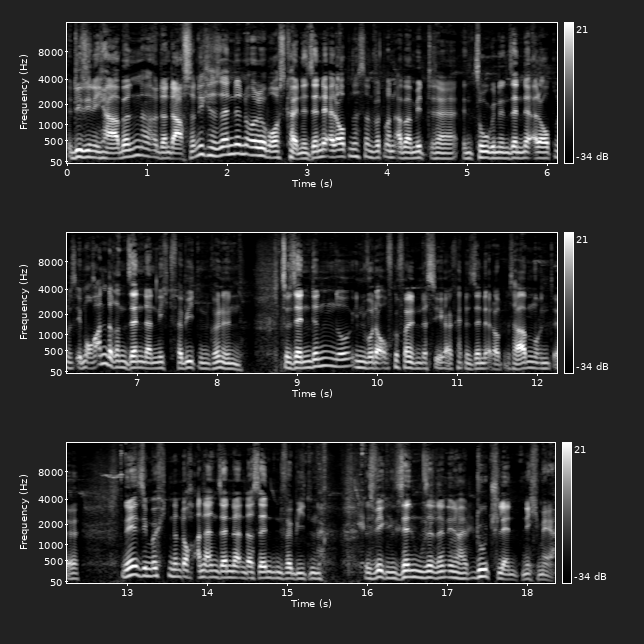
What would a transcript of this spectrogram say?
die sie nicht haben, dann darfst du nicht senden oder du brauchst keine Sendeerlaubnis, dann wird man aber mit der entzogenen Sendeerlaubnis eben auch anderen Sendern nicht verbieten können zu senden. So, ihnen wurde aufgefallen, dass sie gar keine Sendeerlaubnis haben und äh, nee, sie möchten dann doch anderen Sendern das Senden verbieten. Deswegen senden sie dann innerhalb Deutschland nicht mehr.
